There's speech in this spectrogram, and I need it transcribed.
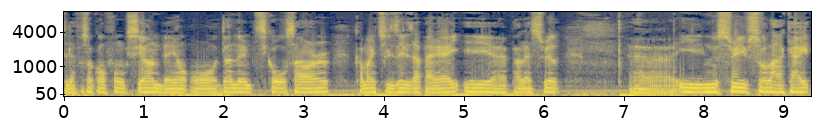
C'est la façon qu'on fonctionne. Ben, on, on donne un petit cours 101, comment utiliser les appareils et euh, par la suite, euh, ils nous suivent sur l'enquête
